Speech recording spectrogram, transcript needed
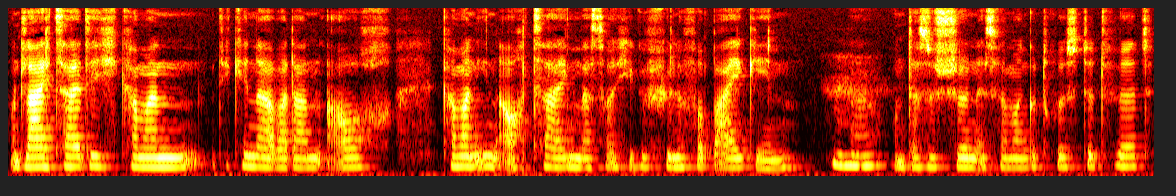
Und gleichzeitig kann man die Kinder aber dann auch, kann man ihnen auch zeigen, dass solche Gefühle vorbeigehen. Mhm. Ja, und dass es schön ist, wenn man getröstet wird.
